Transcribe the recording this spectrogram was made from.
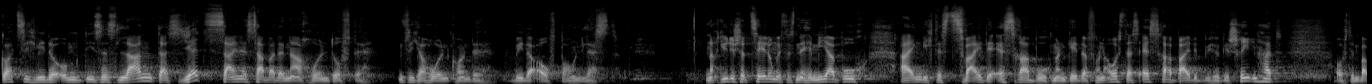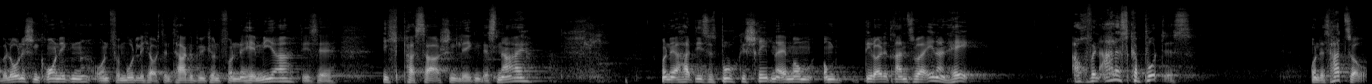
Gott sich wieder um dieses Land, das jetzt seine Sabbate nachholen durfte und sich erholen konnte, wieder aufbauen lässt. Nach jüdischer Zählung ist das Nehemia-Buch eigentlich das zweite Esra-Buch. Man geht davon aus, dass Esra beide Bücher geschrieben hat, aus den babylonischen Chroniken und vermutlich aus den Tagebüchern von Nehemia. Diese Ich-Passagen legen das nahe. Und er hat dieses Buch geschrieben, um, um die Leute daran zu erinnern, hey, auch wenn alles kaputt ist, und es hat so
